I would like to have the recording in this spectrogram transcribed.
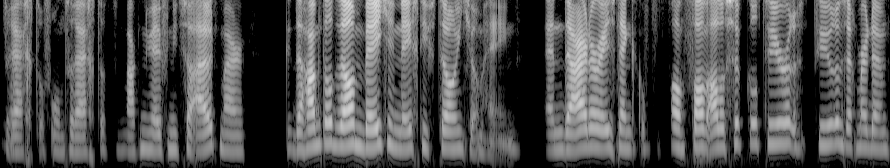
Terecht of onterecht, dat maakt nu even niet zo uit. Maar er hangt altijd wel een beetje een negatief toontje omheen. En daardoor is denk ik van, van alle subculturen, zeg maar de,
